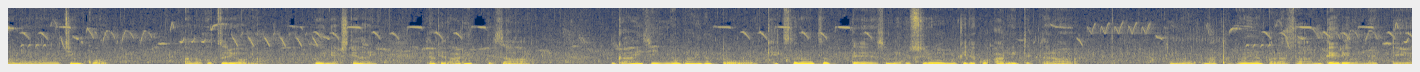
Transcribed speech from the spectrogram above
あの、チンコは、あの、映るような風にはしてない。だけどあれってさ、外人の場合だと、ケツが映って、その後ろ向きでこう歩いてったら、その、また前だからさ、出るよねっていう。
